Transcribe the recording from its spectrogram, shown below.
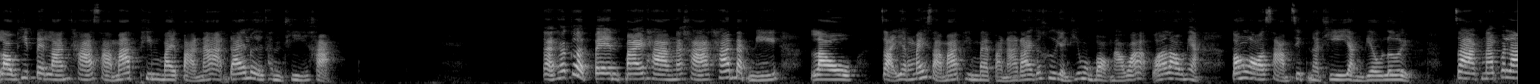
เราที่เป็นร้านค้าสามารถพิมพ์ใบป่าหน้าได้เลยทันทีค่ะ แต่ถ้าเกิดเป็นปลายทางนะคะ ถ้าแบบนี้เราจะยังไม่สามารถพิมพ์ใบป่าหน้าได้ก็คืออย่างที่ผมบอกนะว่าว่าเราเนี่ยต้องรอ 30 นาทีอย่างเดียวเลย จากนับเวลา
